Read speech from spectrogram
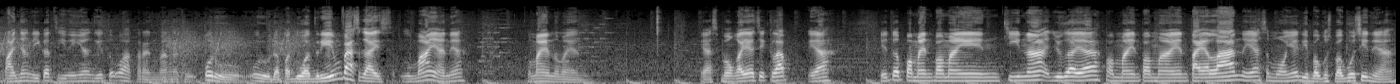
panjang diikat sininya gitu wah keren banget sih. Waduh waduh dapat dua dream fast guys. Lumayan ya. Lumayan lumayan. Ya semoga ya klub ya. Itu pemain-pemain Cina juga ya pemain-pemain Thailand ya semuanya dibagus-bagusin ya.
